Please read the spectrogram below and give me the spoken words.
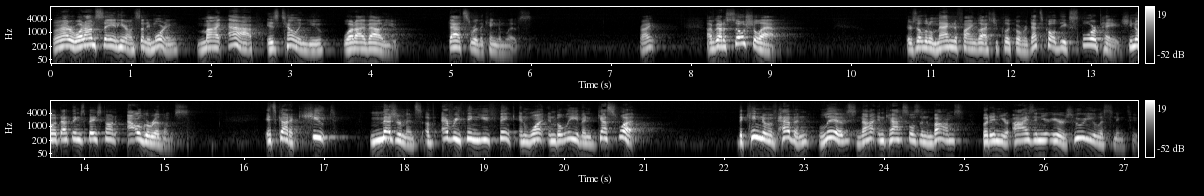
No matter what I'm saying here on Sunday morning, my app is telling you what I value. That's where the kingdom lives. Right? I've got a social app. There's a little magnifying glass you click over. That's called the Explore page. You know what that thing's based on? Algorithms. It's got acute measurements of everything you think and want and believe. And guess what? The kingdom of heaven lives not in castles and bombs, but in your eyes and your ears. Who are you listening to?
